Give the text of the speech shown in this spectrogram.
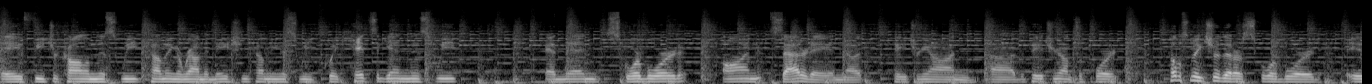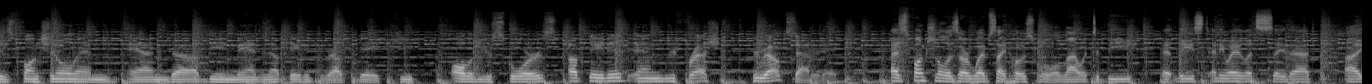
a feature column this week coming around the nation coming this week, quick hits again this week, and then scoreboard on Saturday. And the Patreon, uh, the Patreon support helps make sure that our scoreboard is functional and and uh, being manned and updated throughout the day to keep all of your scores updated and refreshed throughout Saturday. As functional as our website host will allow it to be, at least. Anyway, let's say that. Uh,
